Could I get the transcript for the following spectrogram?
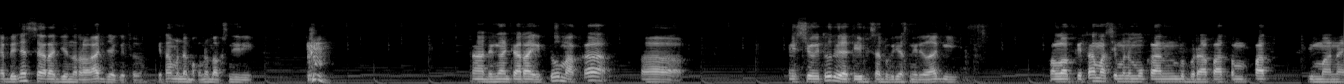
update-nya secara general aja gitu. Kita menebak-nebak sendiri. nah dengan cara itu maka uh, SEO itu tidak bisa bekerja sendiri lagi. Kalau kita masih menemukan beberapa tempat di mana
